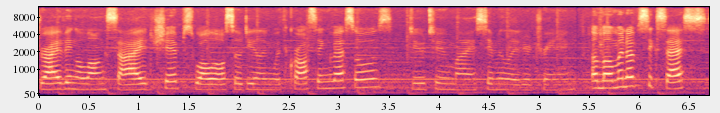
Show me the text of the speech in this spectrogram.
driving alongside ships while also dealing with crossing vessels due to my simulator training. A moment of success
